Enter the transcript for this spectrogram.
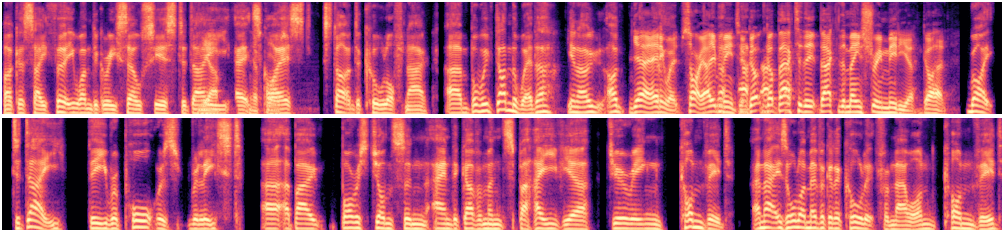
Like I say, 31 degrees Celsius today Yeah, at its highest. Starting to cool off now. Um, but we've done the weather. You know, I, Yeah. Anyway, sorry, I didn't mean to. Go go back to the back to the mainstream media. Go ahead. Right. Today, the report was released uh, about Boris Johnson and the government's behaviour during COVID. And that is all I'm ever going to call it from now on COVID.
